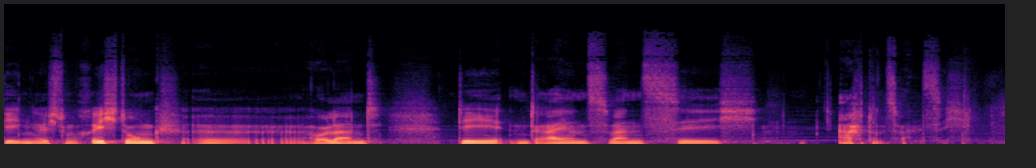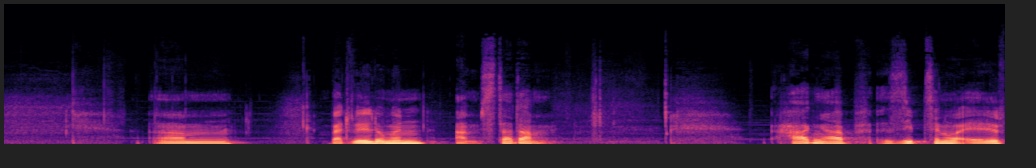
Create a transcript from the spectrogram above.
gegen Richtung, Richtung äh, Holland D2328. Ähm, Bad Wildungen, Amsterdam. Hagen ab 17.11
